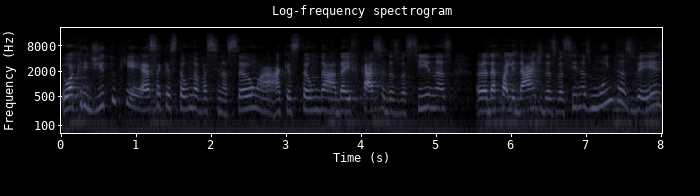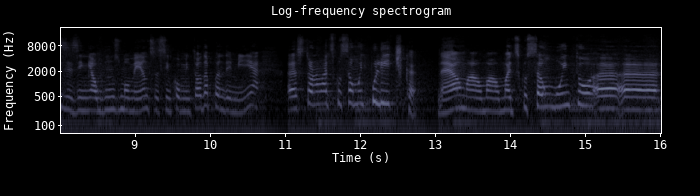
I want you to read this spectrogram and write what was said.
Eu acredito que essa questão da vacinação, a, a questão da, da eficácia das vacinas, uh, da qualidade das vacinas, muitas vezes, em alguns momentos, assim como em toda a pandemia, uh, se torna uma discussão muito política, né? uma, uma, uma discussão muito, uh,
